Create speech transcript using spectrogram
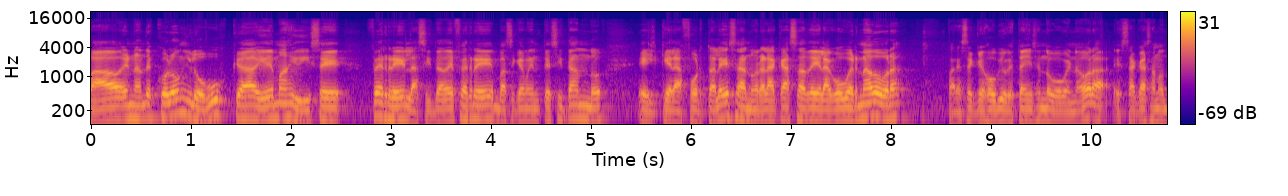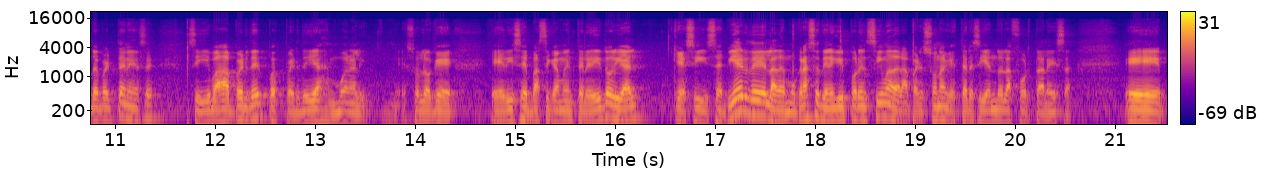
va Hernández Colón y lo busca y demás y dice Ferré, la cita de Ferré, básicamente citando el que la fortaleza no era la casa de la gobernadora, parece que es obvio que están diciendo, gobernadora, esa casa no te pertenece, si ibas a perder, pues perdías en buena ley. Eso es lo que eh, dice básicamente el editorial, que si se pierde, la democracia tiene que ir por encima de la persona que esté recibiendo la fortaleza. Eh,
